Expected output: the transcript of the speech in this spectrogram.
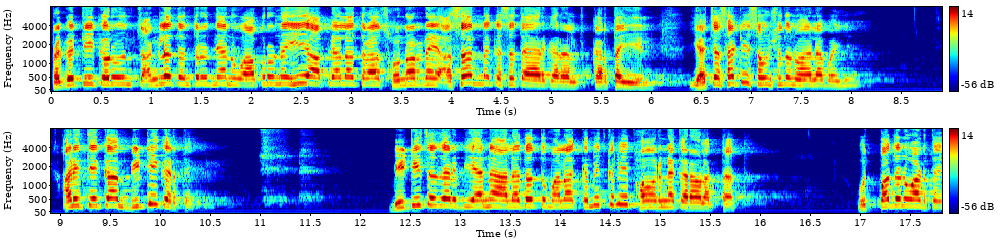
प्रगती करून चांगलं तंत्रज्ञान वापरूनही आपल्याला त्रास होणार नाही असं अन्न कसं तयार करायला करता येईल याच्यासाठी संशोधन व्हायला पाहिजे. आणि ते काम बी टी करते. बीटीचं जर बियाणं आलं तर तुम्हाला कमीत कमी फवारण्या कराव्या लागतात. उत्पादन वाढते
